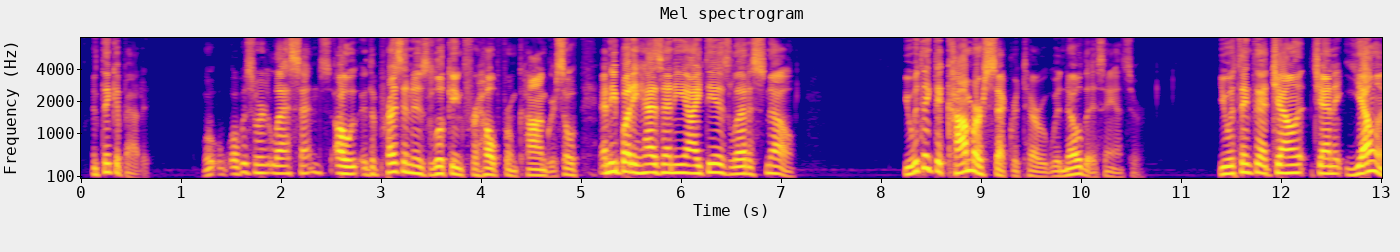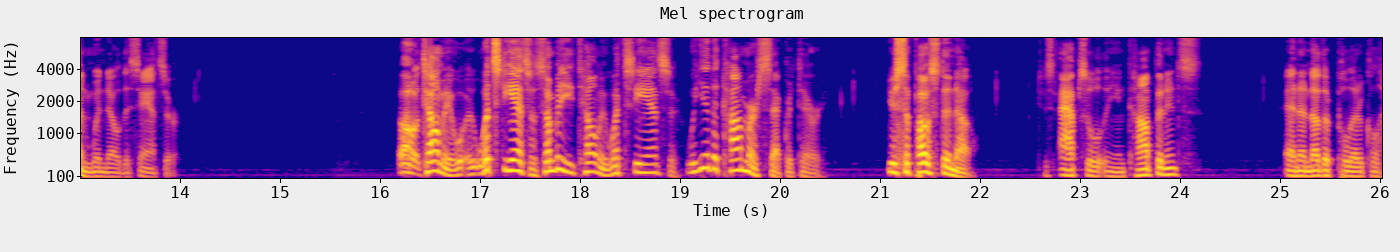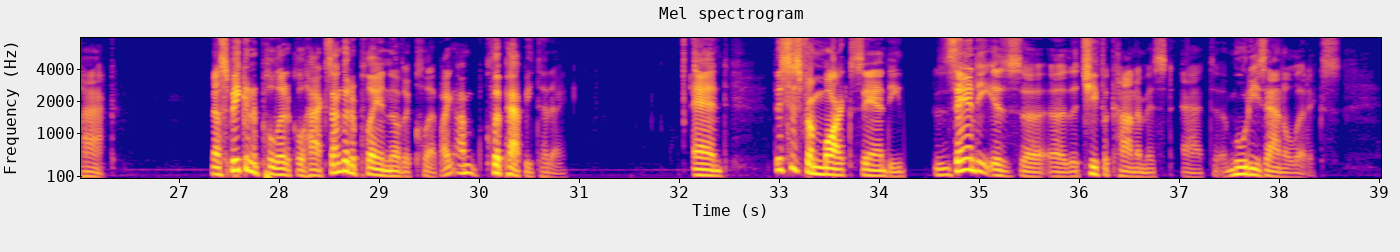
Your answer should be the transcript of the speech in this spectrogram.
And think about it. What was her last sentence? Oh, the president is looking for help from Congress. So if anybody has any ideas, let us know. You would think the Commerce Secretary would know this answer. You would think that Janet Yellen would know this answer. Oh, tell me, what's the answer? Somebody tell me, what's the answer? Well, you're the Commerce Secretary. You're supposed to know. Just absolutely incompetence and another political hack. Now, speaking of political hacks, I'm going to play another clip. I, am clip happy today. And this is from Mark Zandi. Zandi is uh, uh, the chief economist at uh, Moody's Analytics.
